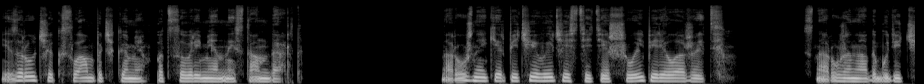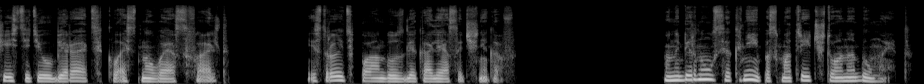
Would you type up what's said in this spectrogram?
Из ручек с лампочками под современный стандарт. Наружные кирпичи вычистить и швы переложить. Снаружи надо будет чистить и убирать, класть новый асфальт и строить пандус для колясочников. Он обернулся к ней посмотреть, что она думает,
